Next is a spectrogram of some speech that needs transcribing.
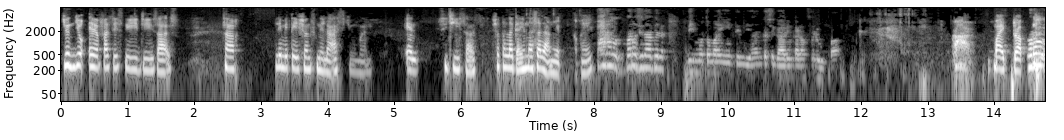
Yun yung emphasis ni Jesus sa limitations nila as human. And si Jesus, siya talaga yung nasa langit. Okay? parang, parang sinabi lang, di mo to maiintindihan kasi galing ka lang sa lupa. Mic drop. Parang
